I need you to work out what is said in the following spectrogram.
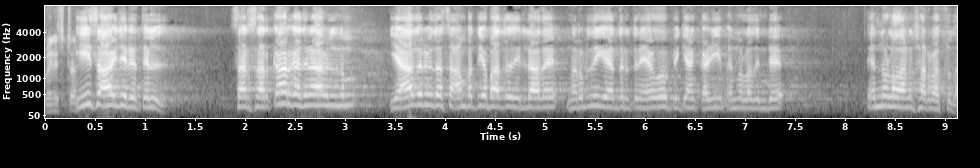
മിനിസ്റ്റർ ഈ സാഹചര്യത്തിൽ സർ സർക്കാർ ഖജനാവിൽ നിന്നും യാതൊരുവിധ സാമ്പത്തിക ബാധ്യത ഇല്ലാതെ നിർമ്മിതി കേന്ദ്രത്തിന് ഏകോപിപ്പിക്കാൻ കഴിയും എന്നുള്ളതിന്റെ എന്നുള്ളതാണ് സർവസ്തുത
